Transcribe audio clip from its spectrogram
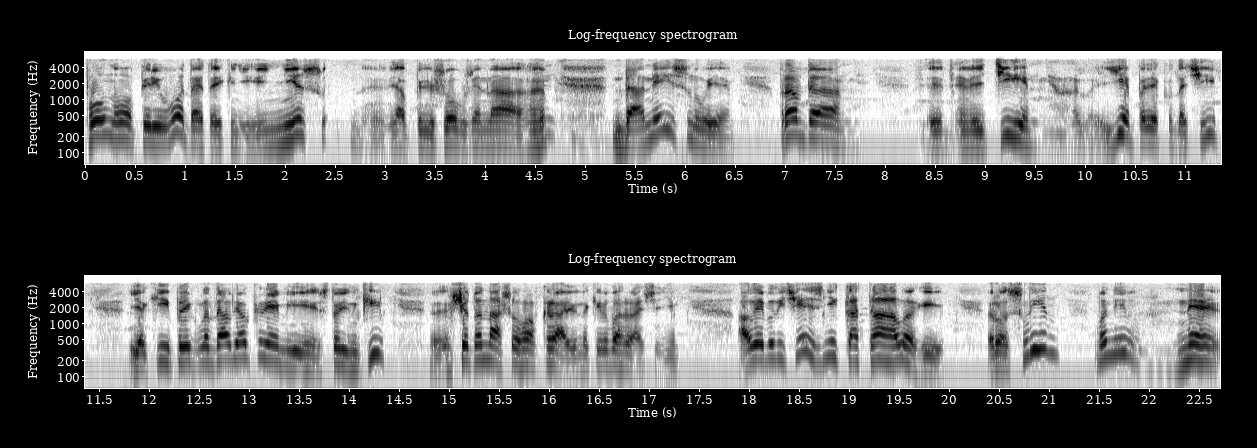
Полного перевода этой книги не с- э, я перейшов вже на да, не існує. Правда, е, е, ті е, є перекладачі, які перекладали окремі сторінки е, щодо нашого краю на Кіровоградщині. Але величезні каталоги рослин вони не,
